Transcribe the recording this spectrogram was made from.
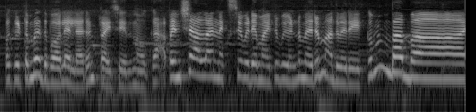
അപ്പോൾ കിട്ടുമ്പോൾ ഇതുപോലെ എല്ലാവരും ട്രൈ ചെയ്ത് നോക്കുക. അപ്പോൾ ഇൻഷാല്ല നെക്സ്റ്റ് വീഡിയോ ആയിട്ട് വീണ്ടും വരും. അതുവരേക്കും ബൈ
